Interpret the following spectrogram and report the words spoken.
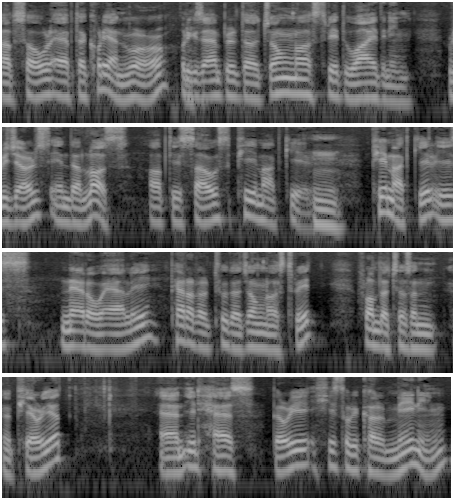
of Seoul after Korean War. For example, the Jongno Street widening results in the loss of the South Pimatgil. Pimatgil is narrow alley parallel to the Jongno Street from the Joseon uh, period, and it has very historical meaning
